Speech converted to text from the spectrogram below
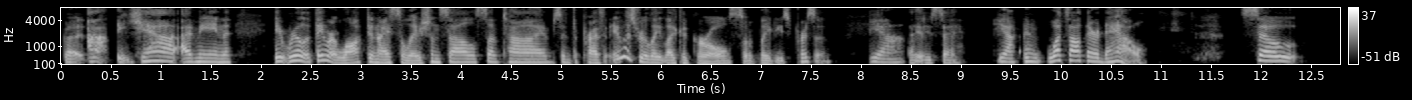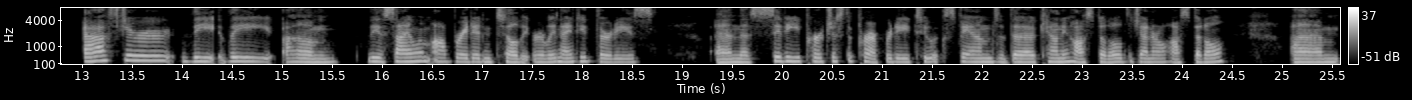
but Uh, yeah, I mean, it really, they were locked in isolation cells sometimes and deprived. It was really like a girls' or ladies' prison, yeah, as it- you say. yeah. And what's out there now? So after the the um the asylum operated until the early 1930s and the city purchased the property to expand the county hospital, the general hospital. Um,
